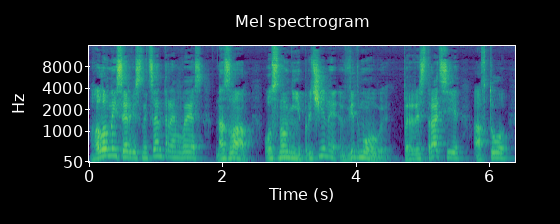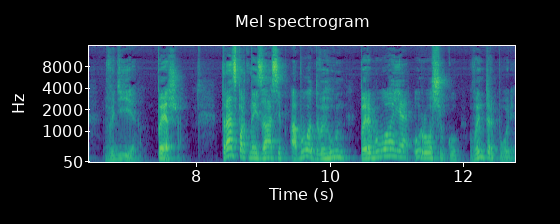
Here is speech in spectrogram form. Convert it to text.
Головний сервісний центр МВС назвав основні причини відмови перереєстрації авто в дія. Перше. Транспортний засіб або двигун перебуває у розшуку в Інтерполі.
